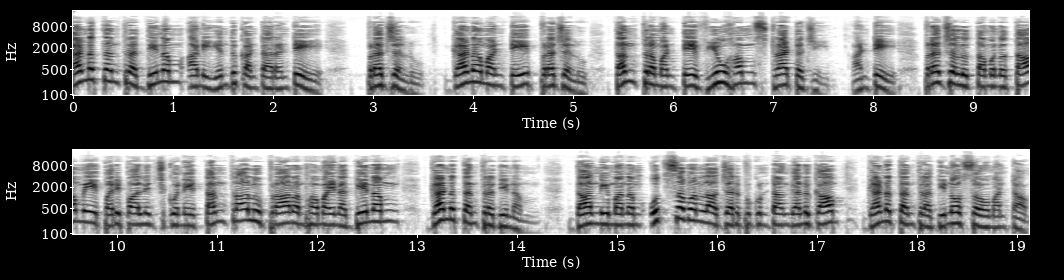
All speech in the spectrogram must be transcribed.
గణతంత్ర దినం అని ఎందుకంటారంటే ప్రజలు. గణం అంటే ప్రజలు తంత్రం అంటే వ్యూహం స్ట్రాటజీ. అంటే ప్రజలు తమను తామే పరిపాలించుకునే తంత్రాలు ప్రారంభమైన దినం గణతంత్ర దినం. దాన్ని మనం ఉత్సవంలా జరుపుకుంటాం గనుక గణతంత్ర దినోత్సవం అంటాం.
